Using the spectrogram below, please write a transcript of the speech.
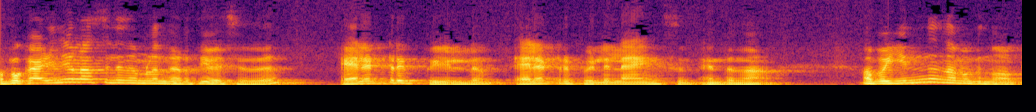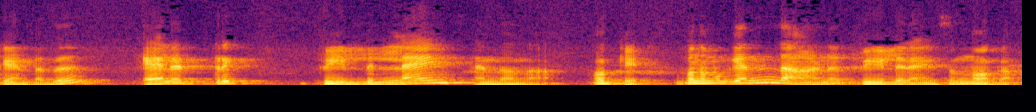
അപ്പോൾ കഴിഞ്ഞ ക്ലാസ്സിൽ നമ്മൾ നിർത്തിവെച്ചത് ഇലക്ട്രിക് ഫീൽഡും ഇലക്ട്രിക് ഫീൽഡ് ലൈൻസും എന്തെന്നാണ്. അപ്പോൾ ഇന്ന് നമുക്ക് നോക്കേണ്ടത് ഇലക്ട്രിക് ഫീൽഡ് ലൈൻസ് എന്തെന്നാണ്. ഓക്കെ അപ്പോൾ നമുക്ക് എന്താണ് ഫീൽഡ് ലൈൻസ് എന്ന് നോക്കാം.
